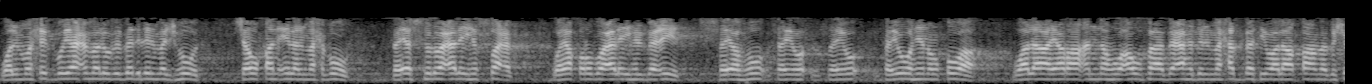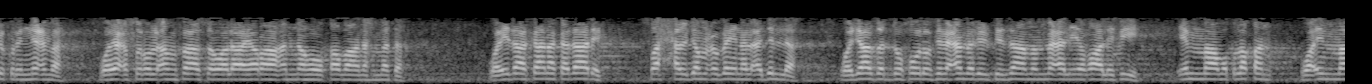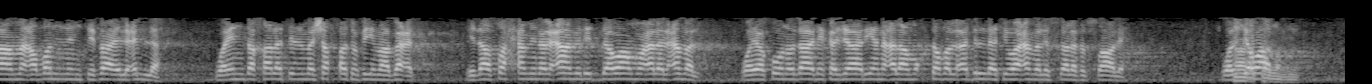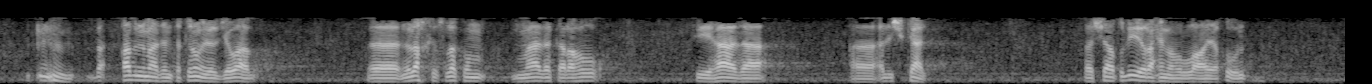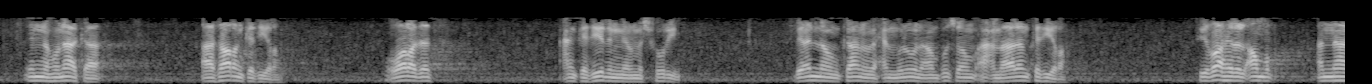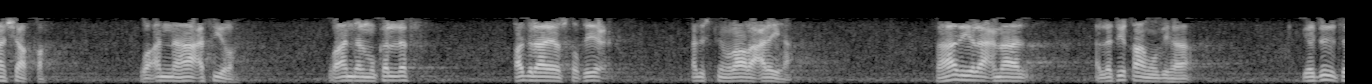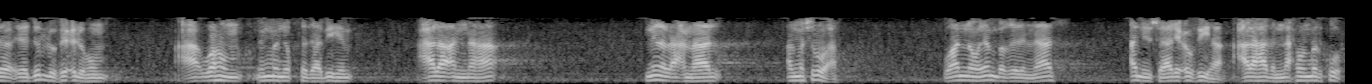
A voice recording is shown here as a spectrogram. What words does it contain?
والمحب يعمل ببذل المجهود شوقا إلى المحبوب فيسهل عليه الصعب ويقرب عليه البعيد فيهو فيو فيو فيوهن القوى ولا يرى أنه أوفى بعهد المحبة ولا قام بشكر النعمة ويعصر الأنفاس ولا يرى أنه قضى نهمته. وإذا كان كذلك صح الجمع بين الأدلة وجاز الدخول في العمل التزاما مع الإغال فيه إما مطلقا وإما مع ظن انتفاء العلة وإن دخلت المشقة فيما بعد. إذا صح من العامل الدوام على العمل ويكون ذلك جاريا على مقتضى الأدلة وعمل السلف الصالح. والجواب قبل ما تنتقلون إلى الجواب آه، نلخص لكم ما ذكره في هذا آه، الإشكال. فالشاطبي رحمه الله يقول إن هناك آثارا كثيرة وردت عن كثير من المشهورين بأنهم كانوا يحملون أنفسهم أعمالا كثيرة. في ظاهر الأمر أنها شاقة وأنها عسيرة وأن المكلف قد لا يستطيع الاستمرار عليها. فهذه الأعمال التي قاموا بها يدل, يدل فعلهم وهم ممن يقتدى بهم على أنها من الأعمال المشروعة وأنه ينبغي للناس أن يسارعوا فيها على هذا النحو المذكور.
